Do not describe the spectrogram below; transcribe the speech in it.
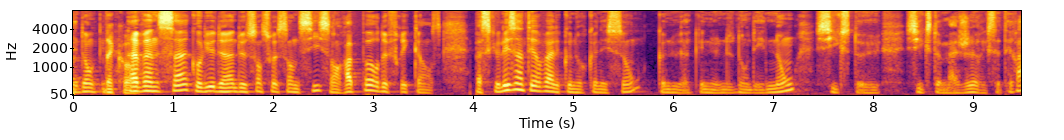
et donc 1,25 au lieu de 1,266 en rapport de fréquence. Parce que les intervalles que nous reconnaissons, que nous, que nous donnons des noms, sixte, sixte majeur, etc.,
